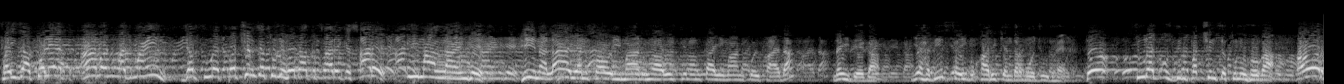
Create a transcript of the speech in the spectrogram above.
فیضا طلعت آمن اجمعین جب سورج پچھم سے طلوع ہوگا تو سارے کے سارے ایمان لائیں گے۔ ہی نہ لا ینفع ایمان ہوا اس دن ان کا ایمان کوئی فائدہ نہیں دے گا۔ یہ حدیث صحیح بخاری کے اندر موجود ہے۔ تو سورج اس دن پچھم سے طلوع ہوگا اور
